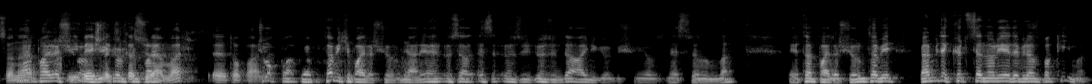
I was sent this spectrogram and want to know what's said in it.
sana bir beş dakika süren var. E, toparla. Çok, tabii ki paylaşıyorum. Yani öz, öz, özünde aynı görüş düşünüyoruz Nesrin Hanım'la. E, tabii paylaşıyorum. Tabii ben bir de kötü senaryoya da biraz bakayım mı?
